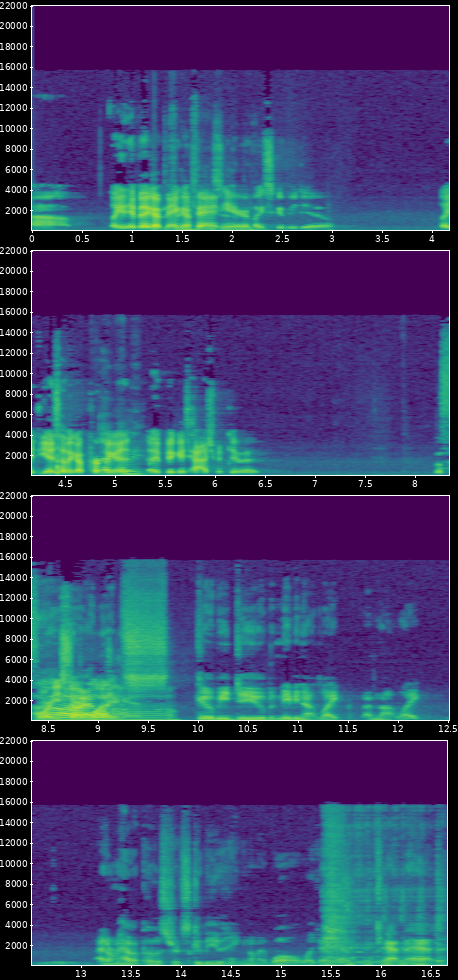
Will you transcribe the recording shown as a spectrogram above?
um like they'd be like a The mega fan franchise or here of like Scooby Doo? Like, do you guys have like a per- I- like I a, mean- a big attachment to it before you Uh, start I watching? like- Uh, Scooby Doo, but maybe not like I'm not like I don't have a poster of Scooby Doo hanging on my wall like I have Cat in the Hat.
